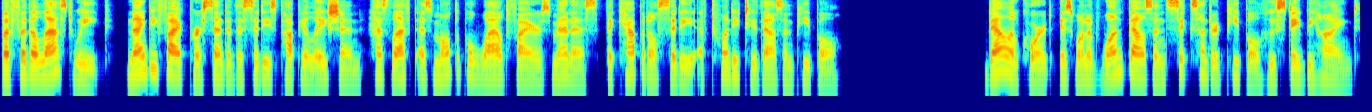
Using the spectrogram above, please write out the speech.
But for the last week, 95% of the city's population has left as multiple wildfires menace the capital city of 22,000 people. Vaillancourt is one of 1,600 people who stayed behind.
